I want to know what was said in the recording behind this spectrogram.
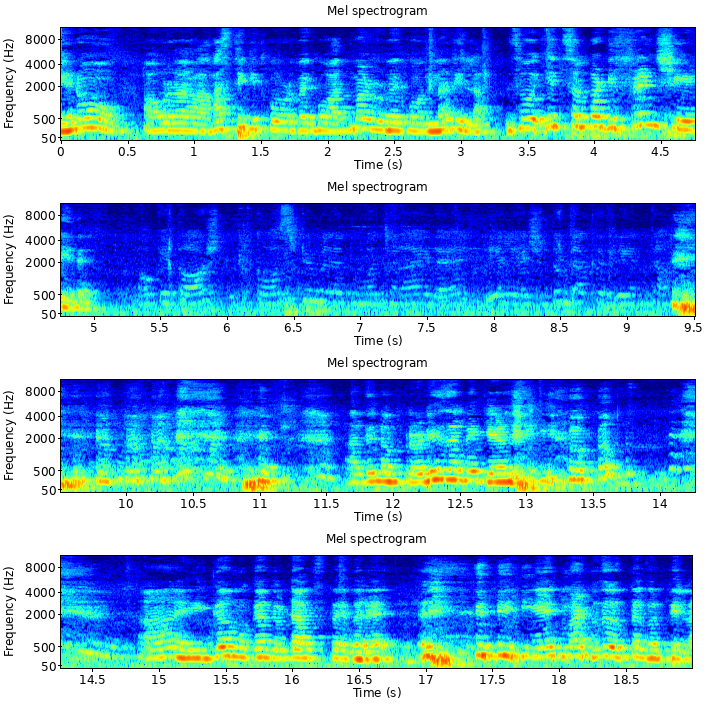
ಏನೋ ಅವರ ಆಸ್ತಿ ಕಿತ್ಕೊಂಡ್ಬಿಡ್ಬೇಕು ಅದ್ ಮಾಡ್ಬಿಡ್ಬೇಕು ಅನ್ನೋದಿಲ್ಲ. ಸೊ ಇದು ಸ್ವಲ್ಪ ಡಿಫ್ರೆಂಟ್ ಶೇಡ್ ಇದೆ. ಅದು ನಮ್ಮ ಪ್ರೊಡ್ಯೂಸರ್ನೇ ಕೇಳಬೇಕು ಹಾ ಆ ಮುಗ್ಗ ಮುಗ ದುಡ್ಡು ಹಾಕ್ಸ್ತಾ ಇದ್ದಾರೆ ಏನ್ ಮಾಡೋದು ಅಂತ ಗೊತ್ತಿಲ್ಲ.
